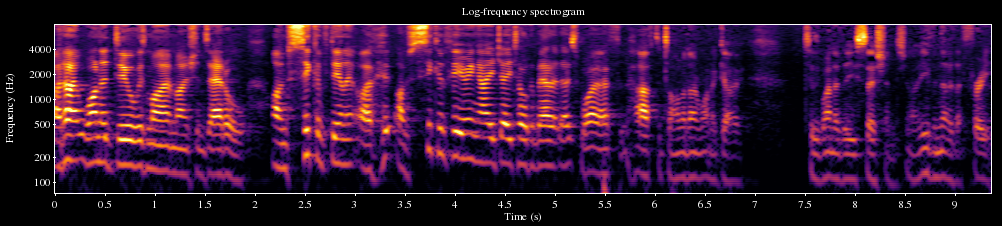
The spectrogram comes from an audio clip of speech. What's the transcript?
I don't want to deal with my emotions at all. I'm sick of dealing. I'm sick of hearing AJ talk about it. That's why half the time I don't want to go to one of these sessions, you know, even though they're free.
